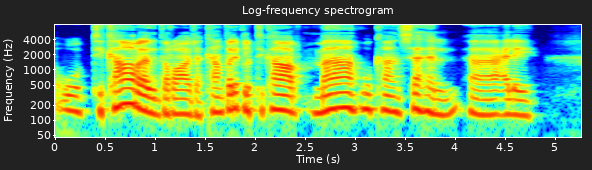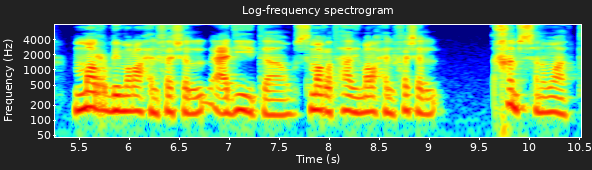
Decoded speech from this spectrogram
وابتكار هذه الدراجة كان طريق الابتكار ما هو كان سهل آه، عليه. مر بمراحل فشل عديدة واستمرت هذه مراحل الفشل خمس سنوات.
